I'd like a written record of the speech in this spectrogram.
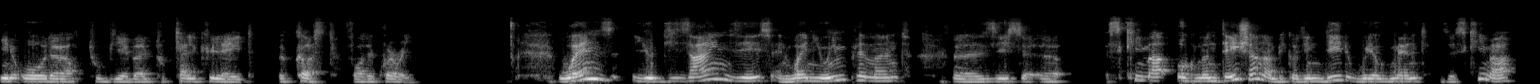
in order to be able to calculate a cost for the query. When you design this and when you implement uh, this uh, schema augmentation, because indeed we augment the schema,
